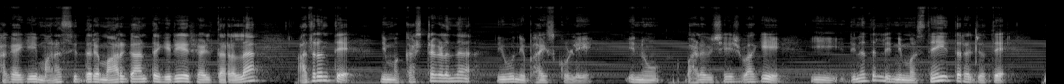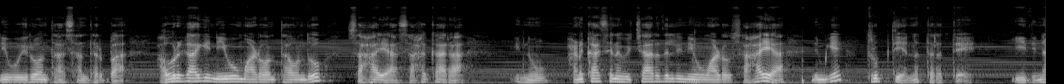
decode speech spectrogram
ಹಾಗಾಗಿ ಮನಸ್ಸಿದ್ದರೆ ಮಾರ್ಗ ಅಂತ ಹಿರಿಯರು ಹೇಳ್ತಾರಲ್ಲ, ಅದರಂತೆ ನಿಮ್ಮ ಕಷ್ಟಗಳನ್ನು ನೀವು ನಿಭಾಯಿಸ್ಕೊಳ್ಳಿ. ಇನ್ನು ಬಹಳ ವಿಶೇಷವಾಗಿ ಈ ದಿನದಲ್ಲಿ ನಿಮ್ಮ ಸ್ನೇಹಿತರ ಜೊತೆ ನೀವು ಇರುವಂತಹ ಸಂದರ್ಭ, ಅವರಿಗಾಗಿ ನೀವು ಮಾಡುವಂಥ ಒಂದು ಸಹಾಯ, ಸಹಕಾರ, ಇನ್ನು ಹಣಕಾಸಿನ ವಿಚಾರದಲ್ಲಿ ನೀವು ಮಾಡೋ ಸಹಾಯ ನಿಮಗೆ ತೃಪ್ತಿಯನ್ನು ತರುತ್ತೆ. ಈ ದಿನ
